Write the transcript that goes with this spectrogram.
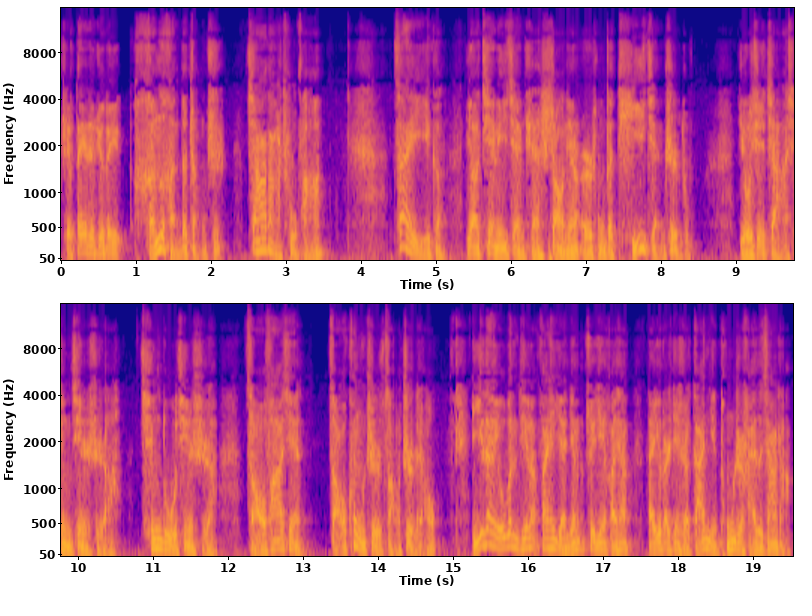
这逮着就得狠狠的整治，加大处罚。再一个，要建立健全少年儿童的体检制度。有些假性近视啊、轻度近视啊，早发现、早控制、早治疗。一旦有问题了，发现眼睛最近好像哎有点近视，赶紧通知孩子家长，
